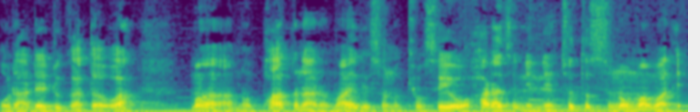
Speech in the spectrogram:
おられる方はまああのパートナーの前でその虚勢を張らずにねちょっと素のままで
